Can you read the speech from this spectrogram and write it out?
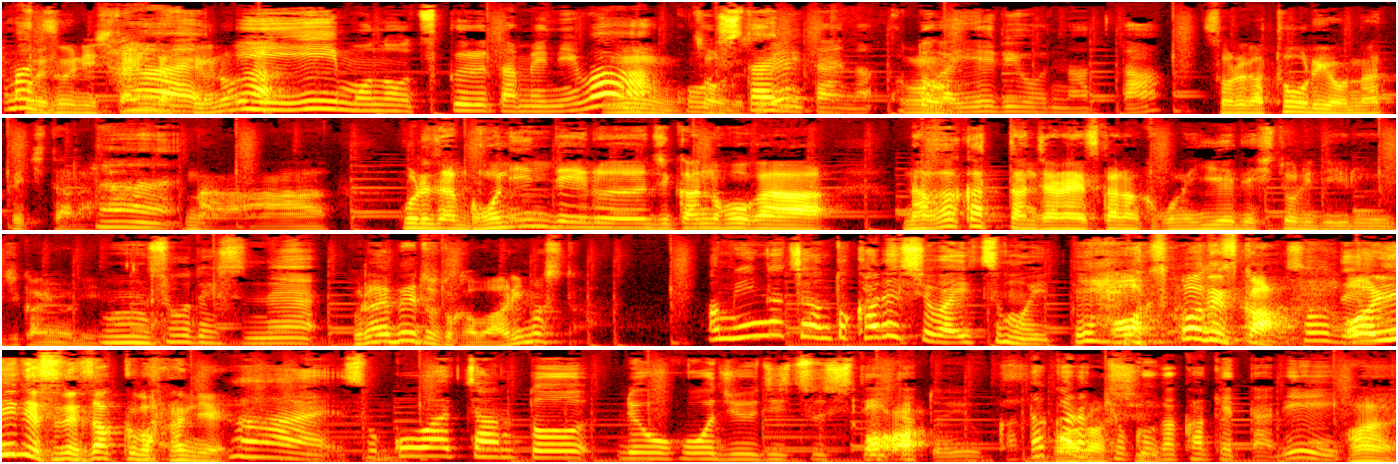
あこういうふうにしたいんだっていうのが、はい、いいものを作るためには、うんこそうしたいみたいなことが言えるようになった。それが通るようになってきたら、はい。まあこれだ5人でいる時間の方が長かったんじゃないですか？なんかこの家で一人でいる時間より、うん、そうですね。プライベートとかはありました？あみんなちゃんと彼氏はいつもいて。あそうですか。そうです。あいいですねざっくばらんに。はい、そこはちゃんと両方充実していたというか、だから曲が書けたり、は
